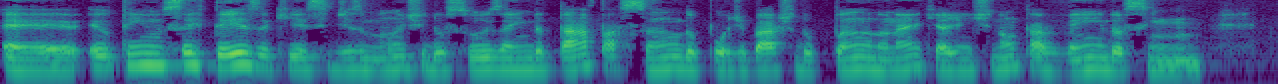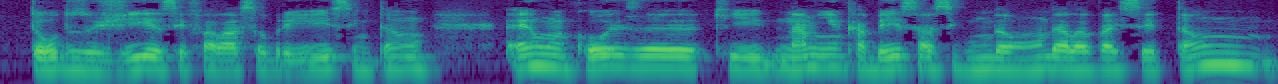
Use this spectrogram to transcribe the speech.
é, eu tenho certeza que esse desmanche do SUS ainda está passando por debaixo do pano, né? Que a gente não está vendo assim todos os dias se falar sobre isso. Então é uma coisa que na minha cabeça a segunda onda ela vai ser tão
